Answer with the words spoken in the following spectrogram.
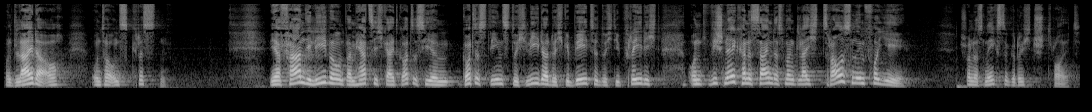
und leider auch unter uns Christen. Wir erfahren die Liebe und Barmherzigkeit Gottes hier im Gottesdienst durch Lieder, durch Gebete, durch die Predigt. Und wie schnell kann es sein, dass man gleich draußen im Foyer schon das nächste Gerücht streut?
